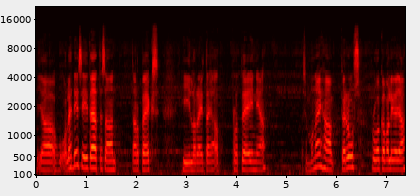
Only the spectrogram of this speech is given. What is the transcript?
ja huolehdin siitä, että saan tarpeeksi hiilareita ja proteiinia. Semmoinen ihan perusruokavalio ja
